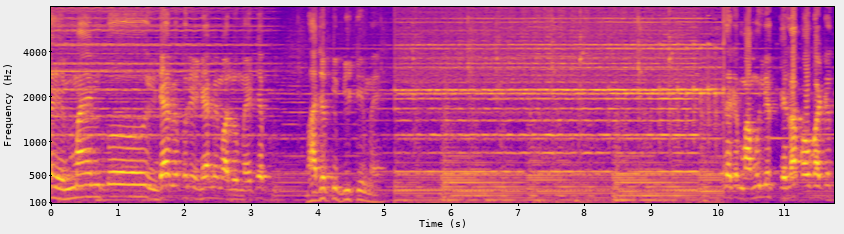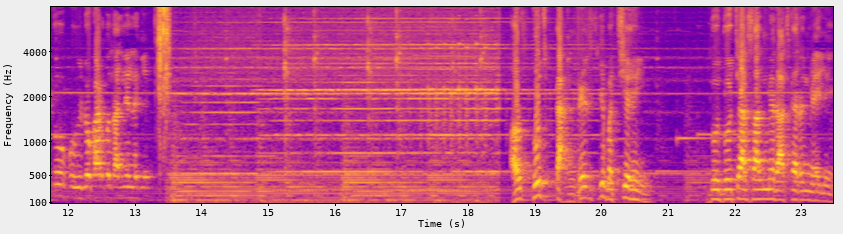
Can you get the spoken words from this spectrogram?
एम को इंडिया में, पूरे इंडिया में मालूम है कि भाजपा की बी टीम है। ये मामूली केला पाव बाटे तो वीडियो कार्ड को डालने लगे। और कुछ कांग्रेस के बच्चे हैं। दो दो, चार साल में राजकारण में आए।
